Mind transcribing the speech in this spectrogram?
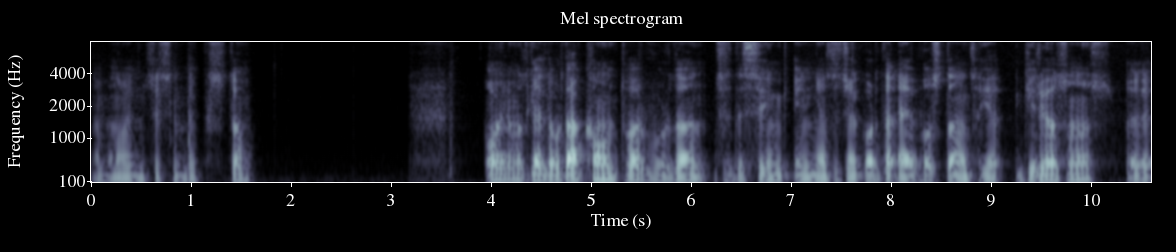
Hemen oyunun sesini de kıstım. Oyunumuz geldi. Burada account var. Buradan sizde sync in yazacak. Oradan e-postanızı giriyorsunuz. Ee,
